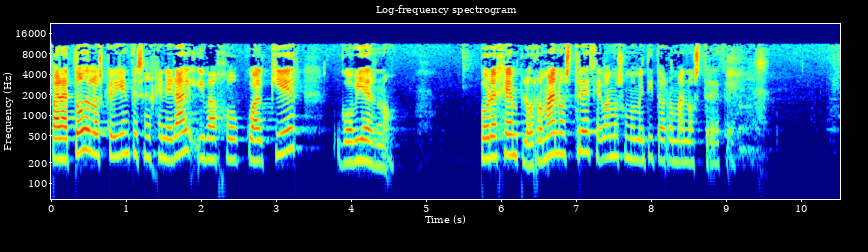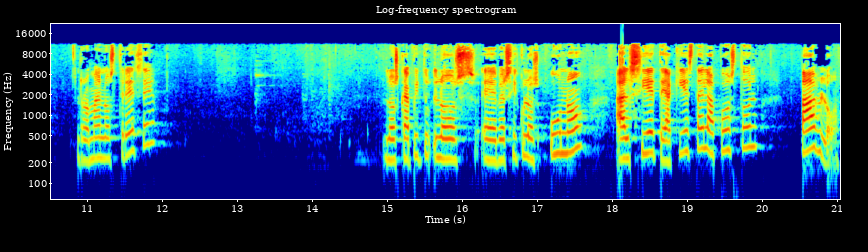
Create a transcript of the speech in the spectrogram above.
para todos los creyentes en general y bajo cualquier gobierno. Por ejemplo, Romanos 13, vamos un momentito a Romanos 13. Romanos 13, los, los eh, versículos 1 al 7. Aquí está el apóstol Pablo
